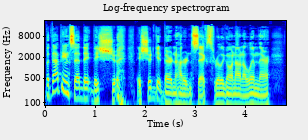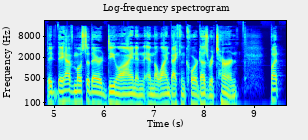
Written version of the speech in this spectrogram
but that being said, they, they should they should get better than 106. Really going out on a limb there. They they have most of their D line and and the linebacking corps does return, but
